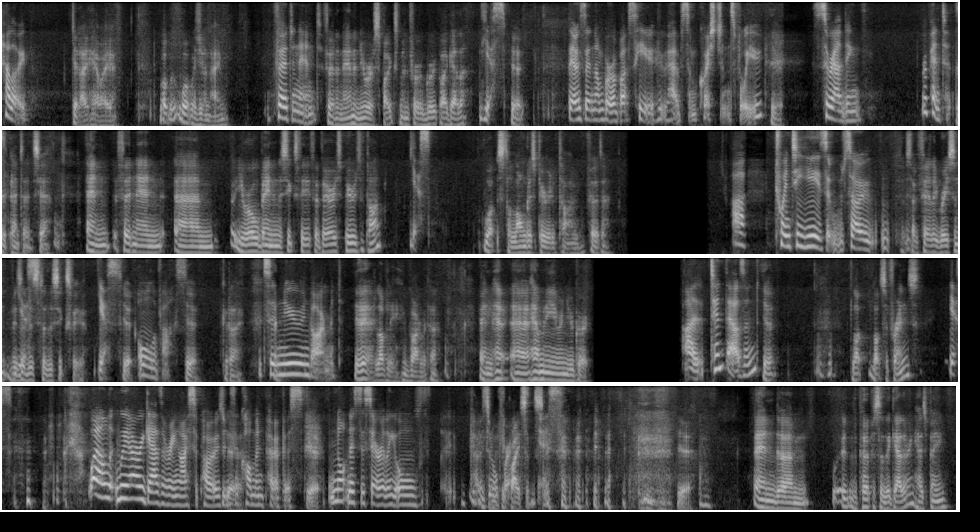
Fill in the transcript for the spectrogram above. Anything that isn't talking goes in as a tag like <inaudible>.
Hello. G'day, how are you? What, what was your name? Ferdinand. Ferdinand, and you're a spokesman for a group, I gather? Yes. Yeah. There's a number of us here who have some questions for you Yeah. surrounding repentance. Repentance, yeah. And Ferdinand, um, you've all been in the sixth sphere for various periods of time? yes. What's the longest period of time further? Uh, 20 years. So, So fairly recent visitors Yes. to the sixth sphere? yes, Yeah. all of us. Yeah, good day. It's a new environment. Yeah, lovely environment, huh? And ha- uh, how many are in your group? Uh, 10,000. Yeah. Lot, lots of friends? Yes. <laughs> well, we are a gathering, I suppose, with Yeah. a common purpose. Yeah. Not necessarily all personal friends. acquaintance. Yes. <laughs> Yeah. And um, the purpose of the gathering has been?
